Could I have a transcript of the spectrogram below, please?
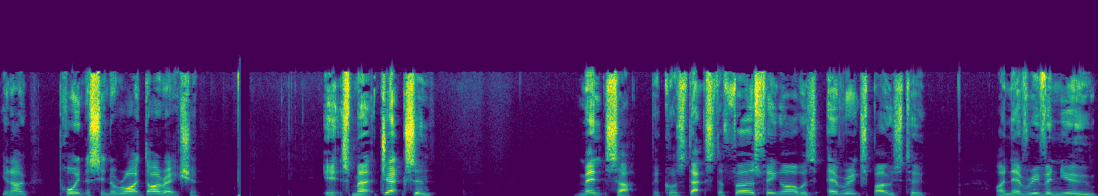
You know, point us in the right direction. It's Matt Jackson. Mentzer, because that's the first thing I was ever exposed to. I never even knew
